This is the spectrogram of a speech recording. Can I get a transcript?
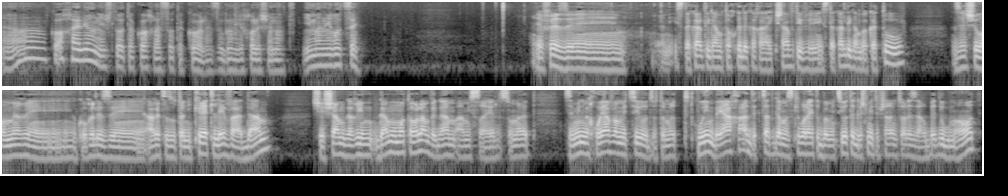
הכוח העליון יש לו את הכוח לעשות הכל, אז הוא גם יכול לשנות, אם אני רוצה. יפה, זה... אני הסתכלתי גם תוך כדי ככה, הקשבתי והסתכלתי גם בכתוב, זה שהוא אומר, אה, הוא קורא לזה, הארץ הזאת הנקראת לב האדם, ששם גרים גם אומות העולם וגם עם ישראל. זאת אומרת, זה מין מחויב המציאות, זאת אומרת, תקועים ביחד, זה קצת גם מזכיר אולי במציאות הגשמית, אפשר למצוא לזה הרבה דוגמאות.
